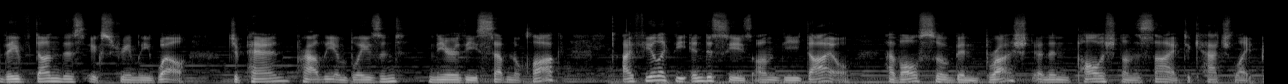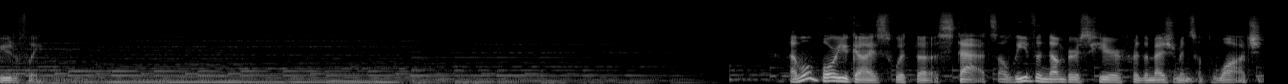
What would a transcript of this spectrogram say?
they've done this extremely well. Japan proudly emblazoned near the 7 o'clock, I feel like the indices on the dial have also been brushed and then polished on the side to catch light beautifully. I won't bore you guys with the stats, I'll leave the numbers here for the measurements of the watch.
